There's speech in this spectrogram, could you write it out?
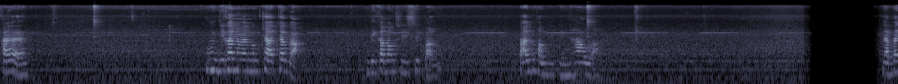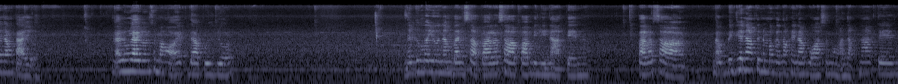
Kung hindi ka naman magtsatsaga, hindi ka magsisipag, paano ka giginhawa? Laban lang tayo. Lalong-lalo sa mga OFW na lumayo ng bansa para sa family natin. Para sa nagbigyan natin ng magandang kinabukasan sa mga anak natin.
